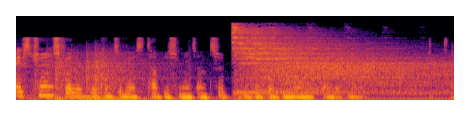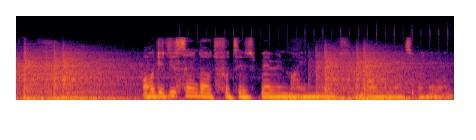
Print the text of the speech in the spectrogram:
A strange fellow broke into your establishment and took the both of and a friend of mine. Or did you send out footage bearing my image and armament to anyone?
